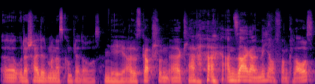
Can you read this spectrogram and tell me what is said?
Äh, oder schaltet man das komplett aus? Nee, also es gab schon äh, klare Ansage an mich auch von Klaus,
